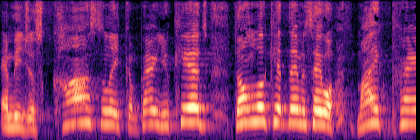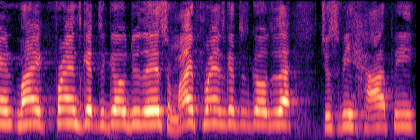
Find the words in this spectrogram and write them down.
and be just constantly comparing. You kids, don't look at them and say, well, my, parent, my friends get to go do this or my friends get to go do that. Just be happy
